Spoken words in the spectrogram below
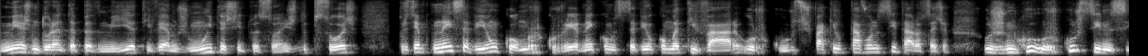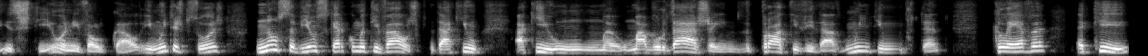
mesmo durante a pandemia, tivemos muitas situações de pessoas, por exemplo, que nem sabiam como recorrer, nem como sabiam como ativar os recursos para aquilo que estavam a necessitar. Ou seja, os, os recursos existiam a nível local e muitas pessoas não sabiam sequer como ativá-los. Portanto, há aqui, um, há aqui um, uma, uma abordagem de proatividade muito importante que leva a que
